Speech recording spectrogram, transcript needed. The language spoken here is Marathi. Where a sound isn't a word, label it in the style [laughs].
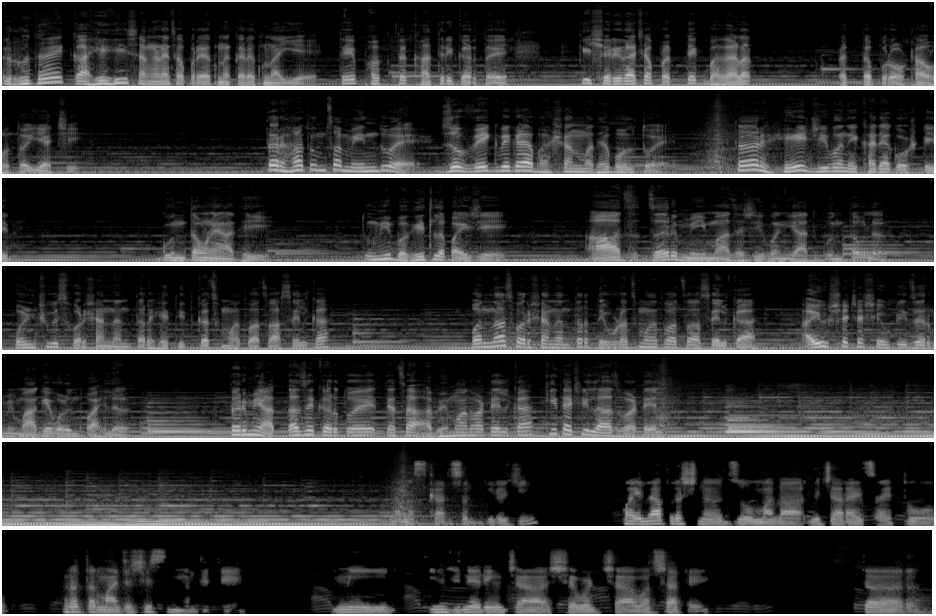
हृदय काहीही सांगण्याचा प्रयत्न करत नाहीये. ते फक्त खात्री करतंय की शरीराच्या प्रत्येक भागाला रक्तपुरवठा होतोय याची. तर हा तुमचा मेंदू आहे जो वेगवेगळ्या भाषांमध्ये बोलतोय. तर हे जीवन एखाद्या गोष्टीत गुंतवण्याआधी तुम्ही बघितलं पाहिजे. आज जर मी माझं जीवन यात गुंतवलं पंचवीस वर्षांनंतर हे तितकंच महत्वाचं असेल का? पन्नास वर्षांनंतर तेवढंच महत्वाचं असेल का? आयुष्याच्या शेवटी जर मी मागे वळून पाहिलं तर मी आत्ता जे करतोय त्याचा अभिमान वाटेल का की त्याची लाज वाटेल? नमस्कार सद्गुरुजी. पहिला प्रश्न जो मला विचारायचा आहे तो खरं तर माझ्याशी संबंधित आहे. मी इंजिनिअरिंगच्या शेवटच्या वर्षात आहे. तर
